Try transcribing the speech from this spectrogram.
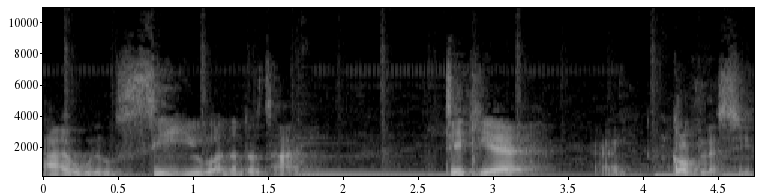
I will see you another time. Take care and God bless you.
